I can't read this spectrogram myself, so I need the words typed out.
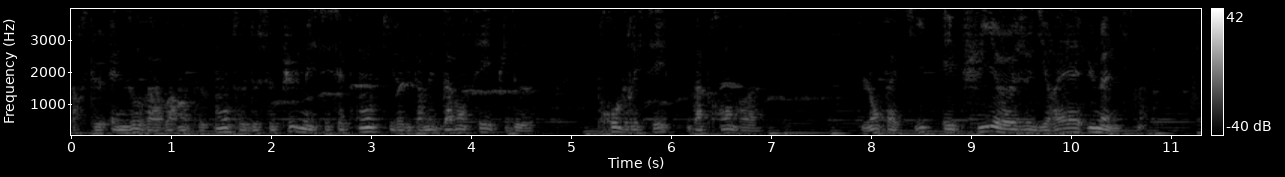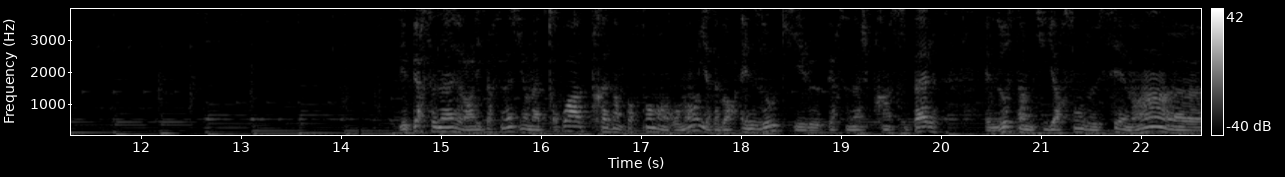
parce que Enzo va avoir un peu honte de ce pull, mais c'est cette honte qui va lui permettre d'avancer et puis de progresser, d'apprendre l'empathie, et puis euh, je dirais humanisme. Les personnages, alors les personnages, il y en a trois très importants dans le roman. Il y a d'abord Enzo, qui est le personnage principal. Enzo, c'est un petit garçon de CM1 euh,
